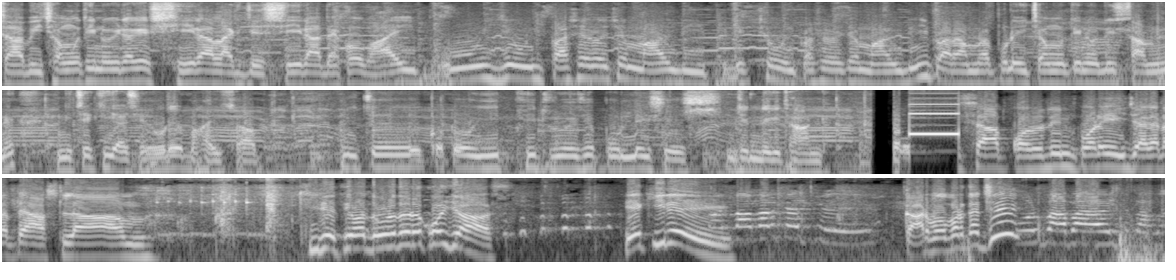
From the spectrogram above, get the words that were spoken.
সাব ইছামতি নইটাকে সেরা লাগছে, সেরা। দেখো ভাই, ওই যে ওই পাশে রয়েছে মালদ্বীপ, দেখছ? ওই পাশে রয়েছে মালদ্বীপ, আর আমরা পুরো ইছামতি নদীর সামনে। নিচে কি আছে? ওরে ভাই সাব, নিচে কত ইট ফিট রয়েছে, পড়লেই শেষ, জিন্দগি ঠান্ড সাব, কতদিন পরে এই জায়গাটাতে আসলাম? কি রে তুই আবার দৌড়ে দৌড়ে কই যাস? এ কি রে কার বাবার কাছে? ওর বাবা ওই যে বাবা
